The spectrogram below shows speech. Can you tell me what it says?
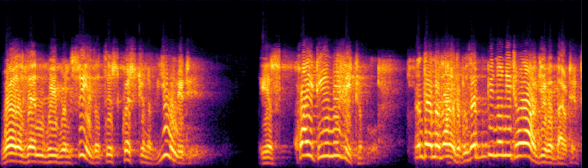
well, then we will see that this question of unity is quite inevitable and unavoidable. There'll be no need to argue about it.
